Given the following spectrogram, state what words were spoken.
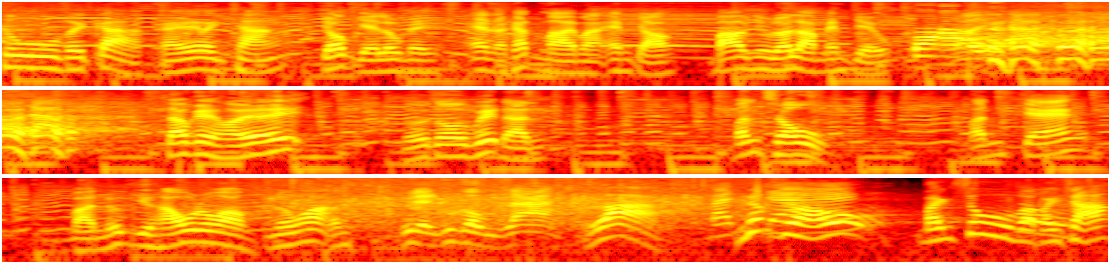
su với cả cái bánh tráng. Chốt vậy luôn đi. Em là khách mời mà em chọn. Bao nhiêu lỗi lầm em chịu. Rồi sao? sao? sau khi hội ý tụi tôi quyết định bánh su bánh tráng và nước dưa hấu đúng không? Đúng không ạ? quyết định cuối cùng là? Là bánh nước dưa hấu, bánh su và bánh tráng.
